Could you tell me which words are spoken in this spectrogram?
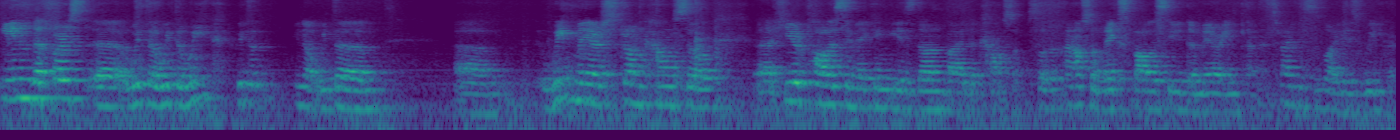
in the first, uh, with the with the weak, with the, you know, with the um, weak mayor, strong council. Uh, here, policy making is done by the council. So the council makes policy, the mayor implements. Right. This is why he's weaker.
